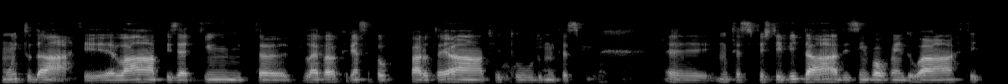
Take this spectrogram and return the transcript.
Muito da arte. É lápis, é tinta, leva a criança para o teatro e tudo, muitas, é, muitas festividades envolvendo arte.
